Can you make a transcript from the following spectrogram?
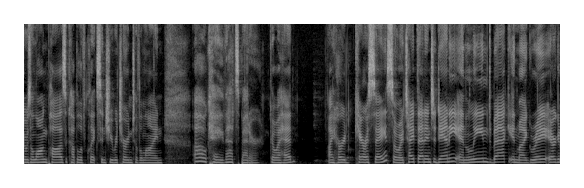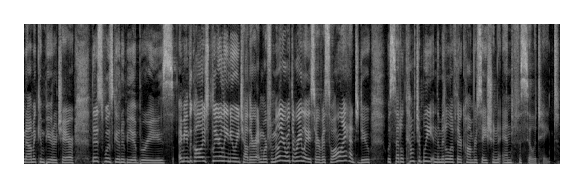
There was a long pause, a couple of clicks, and she returned to the line. Okay, that's better. Go ahead. I heard Kara say, so I typed that into Danny and leaned back in my gray ergonomic computer chair. This was going to be a breeze. I mean, the callers clearly knew each other and were familiar with the relay service, so all I had to do was settle comfortably in the middle of their conversation and facilitate.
